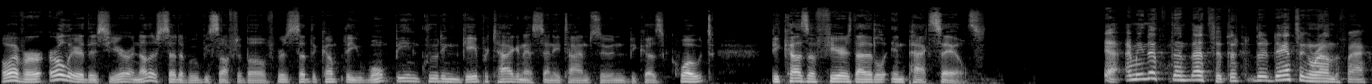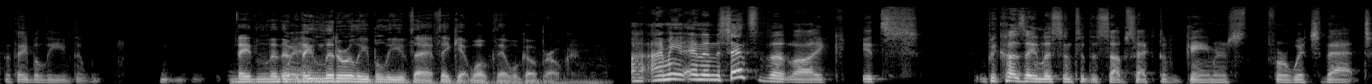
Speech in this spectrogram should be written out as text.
However, earlier this year, another set of Ubisoft developers said the company won't be including gay protagonists anytime soon because, quote, because of fears that it'll impact sales. Yeah, I mean that's that's it. They're, they're dancing around the fact that they believe that they li- they literally believe that if they get woke, they will go broke. I mean, and in the sense that like it's because they listen to the subsect of gamers for which that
